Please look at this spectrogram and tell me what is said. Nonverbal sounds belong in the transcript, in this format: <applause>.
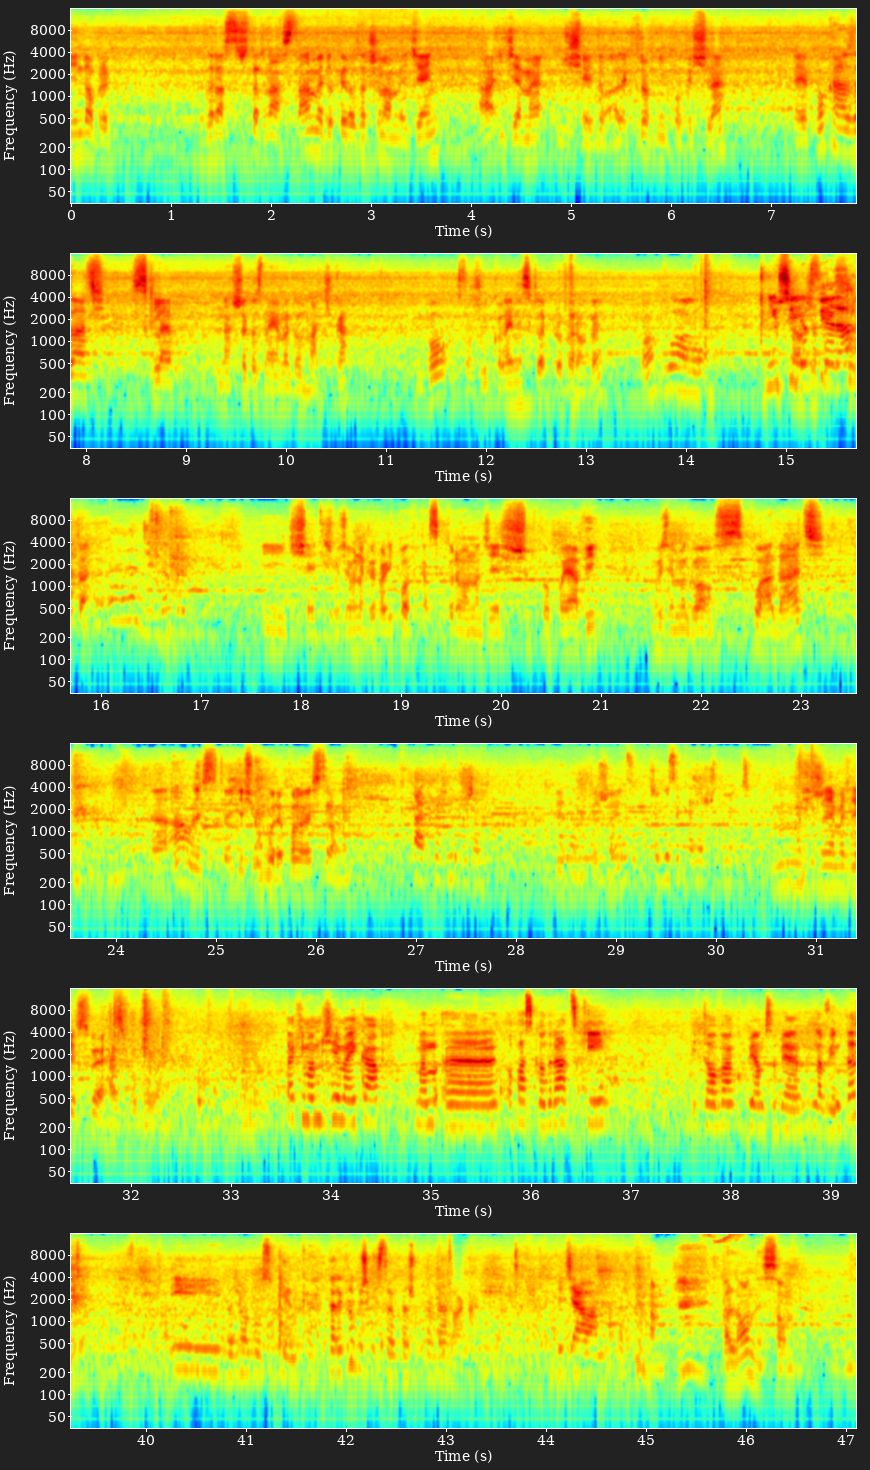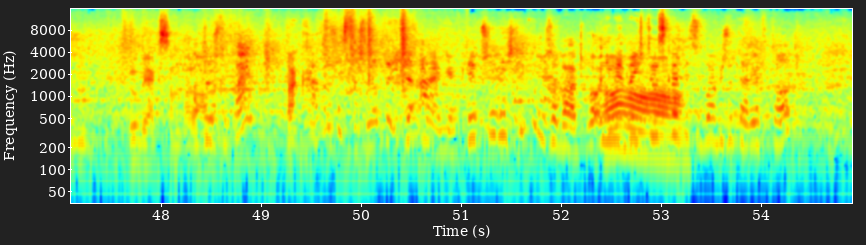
Dzień dobry. Zaraz 14, my dopiero zaczynamy dzień, a idziemy dzisiaj do elektrowni po Wyśle e, pokazać sklep naszego znajomego Maćka, bo otworzył kolejny sklep rowerowy. O, Wow. Już się nie otwiera. popsute. <laughs> Dzień dobry. I dzisiaj też będziemy nagrywali podcast, który mam nadzieję się szybko pojawi. Będziemy go składać. E, A on jest tutaj gdzieś u góry, po lewej stronie. Tak, możemy wyżej. Wyżej. Czy muzykę możesz tu mieć? Myślę, że nie będzie jej słychać w ogóle. Taki mam dzisiaj make-up. Mam e, opaskę od Racki. Bitowa. Kupiłam sobie na Vinted. I beżową sukienkę. Darek, lubisz jak jestem w beżu, prawda? Tak. Wiedziałam. Tam balony są. Mm, Lubię jak są To balony. już tutaj? Tak. A to już jesteśmy, no to idealnie. Nie przenieśli tu, zobacz, bo oni mnie O. byli w tym sklepie, co była biżuteria w to.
